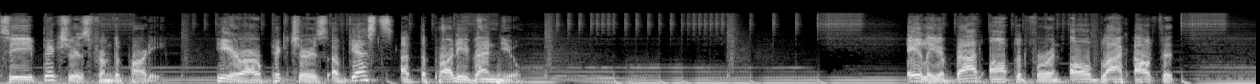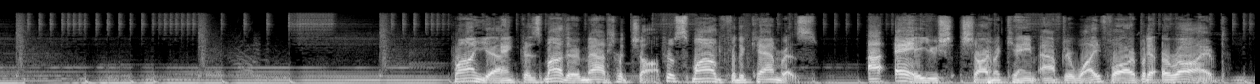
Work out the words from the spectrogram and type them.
See pictures from the party. Here are pictures of guests at the party venue. Alia Bhatt opted for an all-black outfit. Priyanka's mother Madhuri Chopra smiled for the cameras. Ah, Ayush Sharma came after wife Arpita arrived.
